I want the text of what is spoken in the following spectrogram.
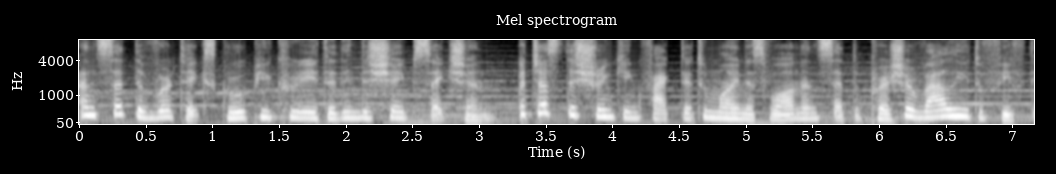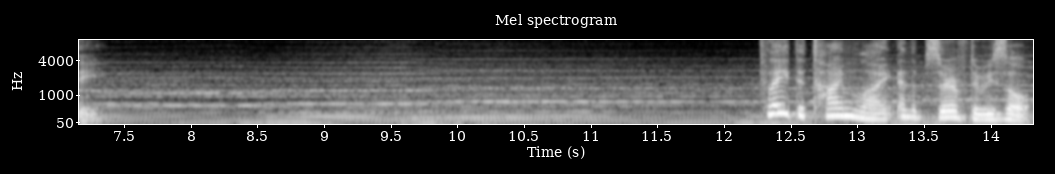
and set the vertex group you created in the shape section. Adjust the shrinking factor to minus 1 and set the pressure value to 50. Play the timeline and observe the result.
